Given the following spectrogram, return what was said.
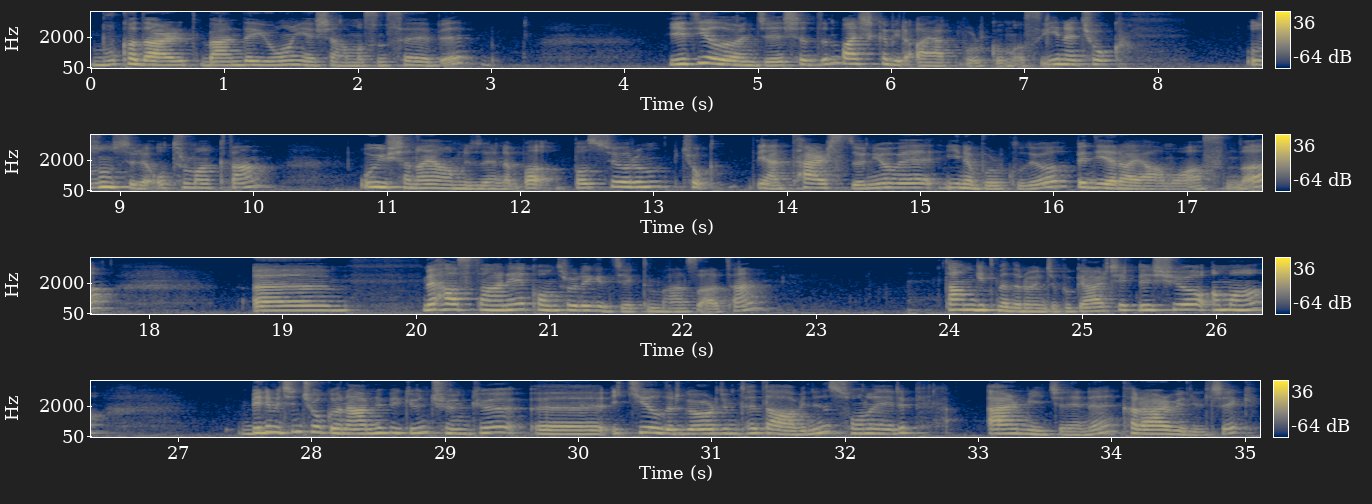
bu kadar bende yoğun yaşanmasının sebebi 7 yıl önce yaşadığım başka bir ayak burkulması. Yine çok uzun süre oturmaktan uyuşan ayağımın üzerine ba- basıyorum. Çok yani ters dönüyor ve yine burkuluyor ve diğer ayağım o aslında. Ee, ve hastaneye kontrole gidecektim ben zaten. Tam gitmeden önce bu gerçekleşiyor ama benim için çok önemli bir gün çünkü e, iki yıldır gördüğüm tedavinin sona erip ermeyeceğine karar verilecek.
